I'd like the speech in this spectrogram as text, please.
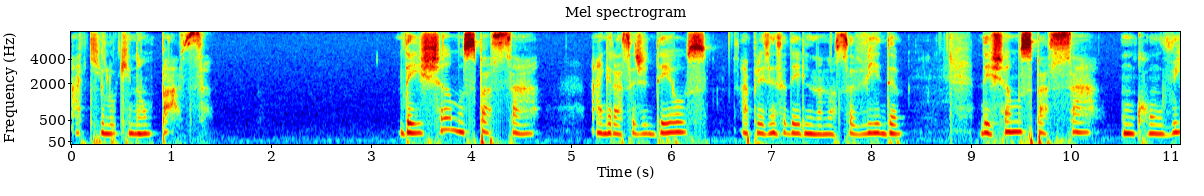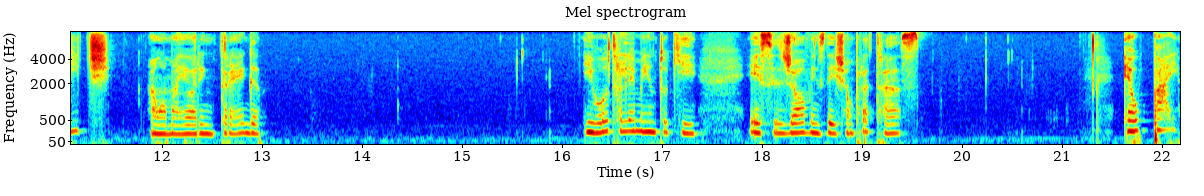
aquilo que não passa. Deixamos passar a graça de Deus, a presença dele na nossa vida, deixamos passar um convite a uma maior entrega. E outro elemento que esses jovens deixam para trás é o pai.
